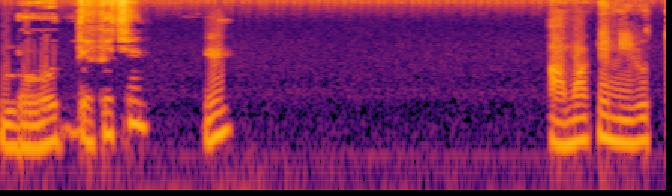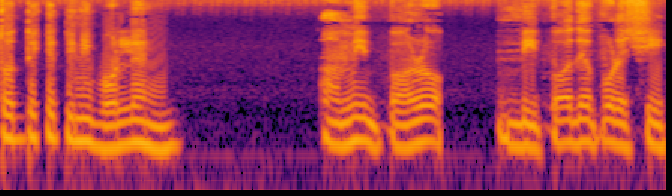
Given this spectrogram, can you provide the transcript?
ভূত দেখেছেন? আমাকে নিরুত্তর দেখে তিনি বললেন আমি বড় বিপদে পড়েছি।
